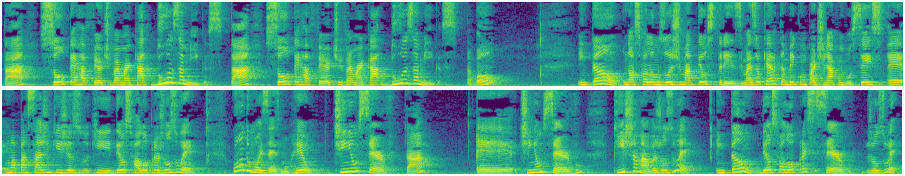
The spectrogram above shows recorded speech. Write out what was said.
tá? Sou terra fértil vai marcar duas amigas, tá? Sou terra fértil vai marcar duas amigas, tá bom? Então, nós falamos hoje de Mateus 13, mas eu quero também compartilhar com vocês é, uma passagem que, Jesus, que Deus falou para Josué. Quando Moisés morreu, tinha um servo, tá? É, tinha um servo que chamava Josué. Então, Deus falou para esse servo, Josué,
